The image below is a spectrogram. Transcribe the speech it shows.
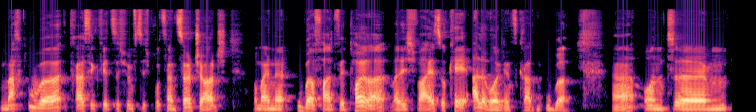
macht Uber 30, 40, 50 Prozent Surcharge und meine Uberfahrt wird teurer, weil ich weiß, okay, alle wollen jetzt gerade ein Uber. Ja, und ähm,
